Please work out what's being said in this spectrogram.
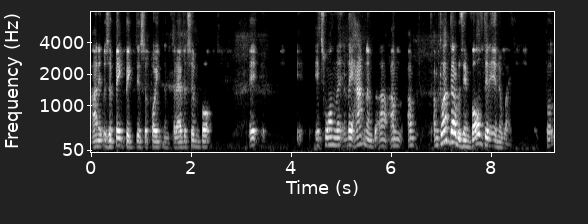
and it was a big, big disappointment for Everton, but it, it it's one that they happen. I'm, I'm, I'm, I'm glad that I was involved in it in a way, but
